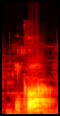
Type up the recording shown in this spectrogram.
Clicou?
